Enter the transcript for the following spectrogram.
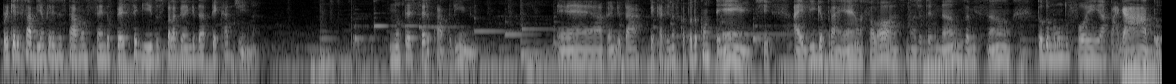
porque eles sabiam que eles estavam sendo perseguidos pela gangue da Pecadina. No terceiro quadrinho, é, a gangue da Pecadina fica toda contente, aí liga para ela, fala: Ó, oh, nós já terminamos a missão, todo mundo foi apagado.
